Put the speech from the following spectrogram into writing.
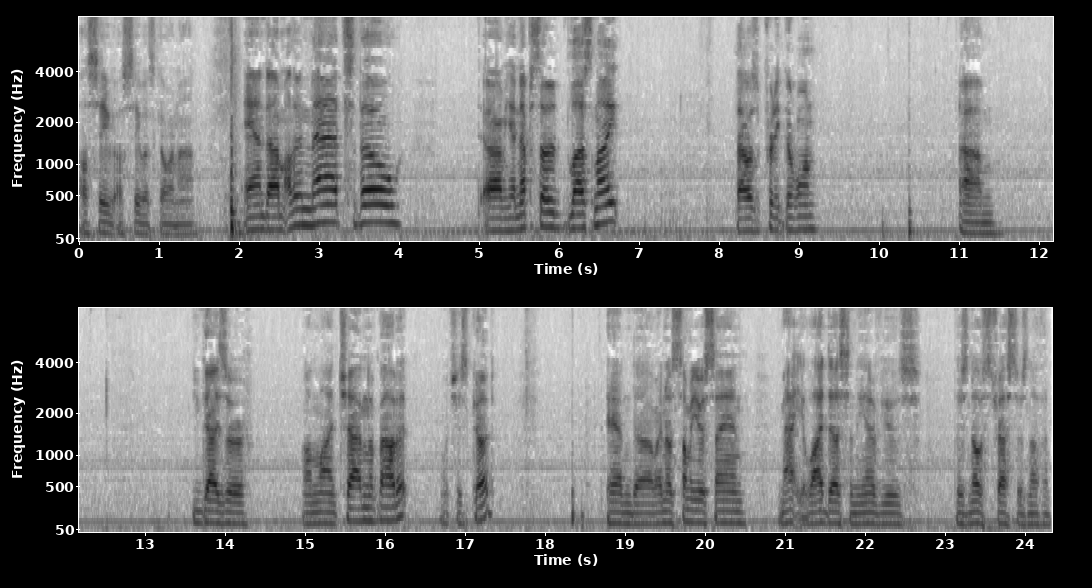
I'll see. I'll see what's going on. And um, other than that, though, um, had an episode last night. That was a pretty good one. Um, you guys are online chatting about it, which is good. And uh, I know some of you are saying, Matt, you lied to us in the interviews. There's no stress, there's nothing.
